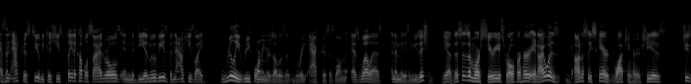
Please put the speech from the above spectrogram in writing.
as an actress too, because she's played a couple side roles in Madea movies, but now she's like really reforming herself as a great actress, as long as well as an amazing musician. Yeah, this is a more serious role for her, and I was honestly scared watching her. She is she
